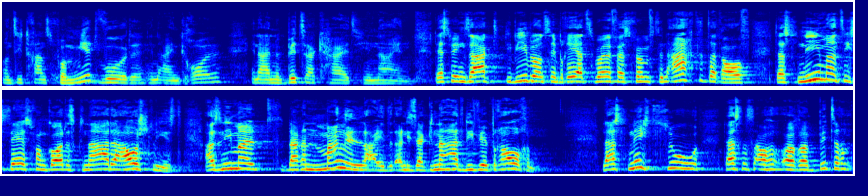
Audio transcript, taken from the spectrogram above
und sie transformiert wurde in einen Groll, in eine Bitterkeit hinein. Deswegen sagt die Bibel uns in Hebräer 12, Vers 15, achtet darauf, dass niemand sich selbst von Gottes Gnade ausschließt, also niemand daran Mangel leidet an dieser Gnade, die wir brauchen. Lasst nicht zu, dass es, aus eurer bitteren,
